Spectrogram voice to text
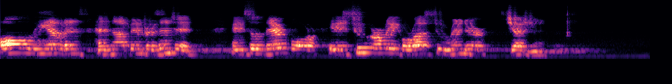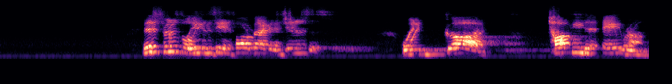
all the evidence has not been presented, and so therefore it is too early for us to render judgment. This principle you can see as far back as Genesis, when God, talking to Abram,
